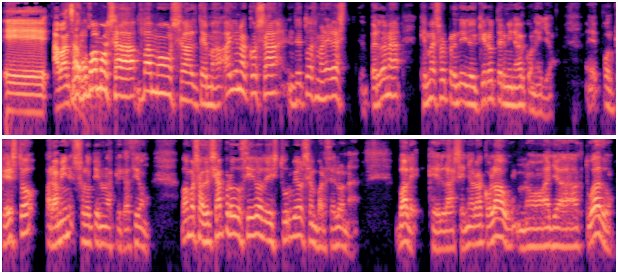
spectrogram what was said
eh, avanzamos. vamos, a, vamos al tema. Hay una cosa, de todas maneras, perdona, que me ha sorprendido y quiero terminar con ello, eh, porque esto para mí solo tiene una explicación. Vamos a ver, se han producido disturbios en Barcelona. Vale, que la señora Colau no haya actuado,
